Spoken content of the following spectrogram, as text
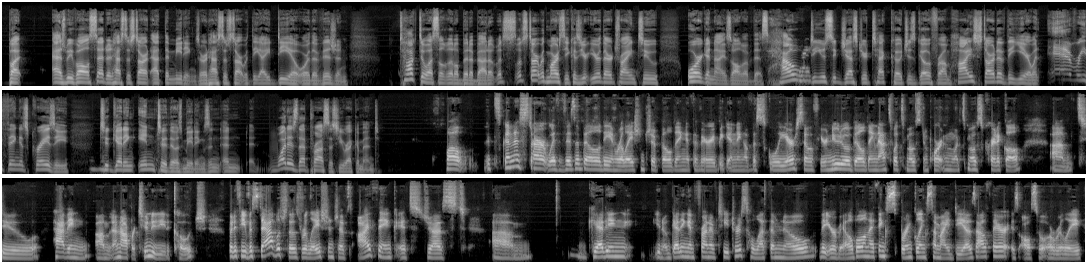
but as we've all said, it has to start at the meetings or it has to start with the idea or the vision. Talk to us a little bit about it. Let's let's start with Marcy because you're you're there trying to organize all of this. How do you suggest your tech coaches go from high start of the year when everything is crazy mm-hmm. to getting into those meetings? And, and, and what is that process you recommend? Well, it's going to start with visibility and relationship building at the very beginning of the school year. So, if you're new to a building, that's what's most important, what's most critical um, to having um, an opportunity to coach. But if you've established those relationships, I think it's just um, getting you know getting in front of teachers to let them know that you're available. And i think sprinkling some ideas out there is also a really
